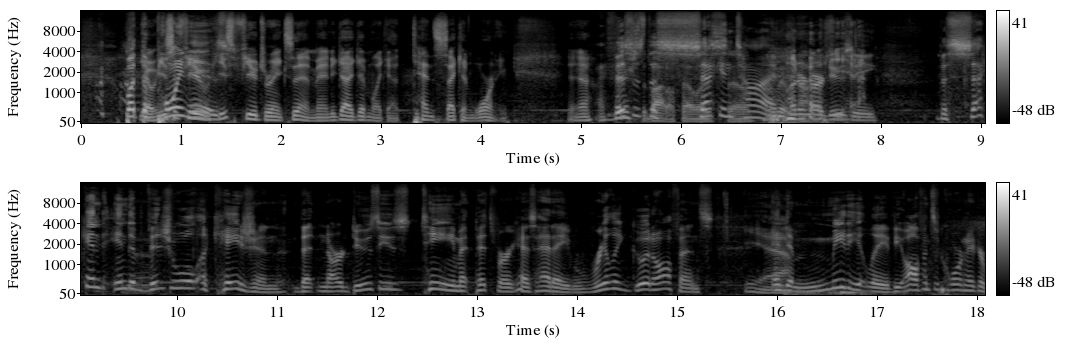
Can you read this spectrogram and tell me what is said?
but the Yo, he's point a few, is he's a few drinks in, man. You gotta give him like a 10 second warning. Yeah. I This is the, the, bottle, fellas, second so time under on. Narduzzi, the second individual occasion that Narduzzi's team at Pittsburgh has had a really good offense, Yeah. and immediately the offensive coordinator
